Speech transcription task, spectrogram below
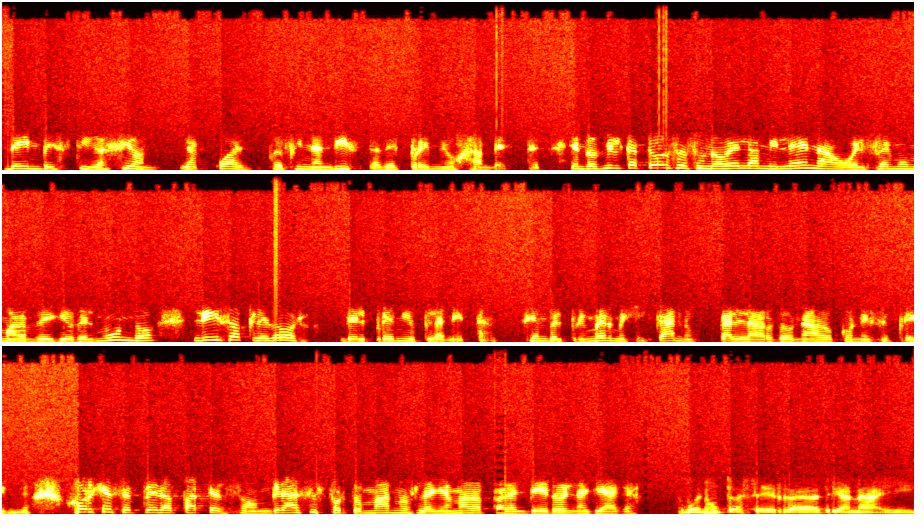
de investigación, la cual fue finalista del premio Hamlet. En 2014 su novela Milena o El fémur más bello del mundo le hizo acreedor del premio Planeta, siendo el primer mexicano galardonado con ese premio. Jorge Cepeda Patterson, gracias por tomarnos la llamada para el dedo en la llaga. Bueno, un placer, Adriana, y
